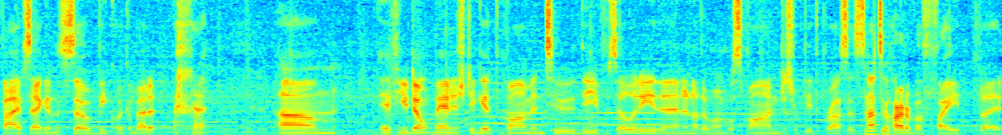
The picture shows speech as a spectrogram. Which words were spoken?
five seconds, so be quick about it. um, if you don't manage to get the bomb into the facility, then another one will spawn. Just repeat the process. It's not too hard of a fight, but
